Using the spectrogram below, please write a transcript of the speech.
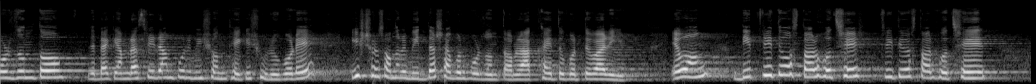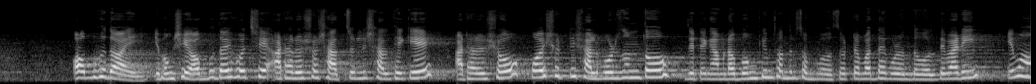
পর্যন্ত, যেটাকে আমরা শ্রীরামপুর মিশন থেকে শুরু করে ঈশ্বরচন্দ্র বিদ্যাসাগর পর্যন্ত আমরা আখ্যায়িত করতে পারি। এবং তৃতীয় স্তর হচ্ছে, তৃতীয় স্তর হচ্ছে অভ্যুদয় এবং সেই অভ্যুদয় হচ্ছে আঠারোশো সাতচল্লিশ সাল থেকে আঠারোশো পঁয়ষট্টি সাল পর্যন্ত, যেটাকে আমরা বঙ্কিমচন্দ্র চট্টোপাধ্যায় পর্যন্ত বলতে পারি। এবং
